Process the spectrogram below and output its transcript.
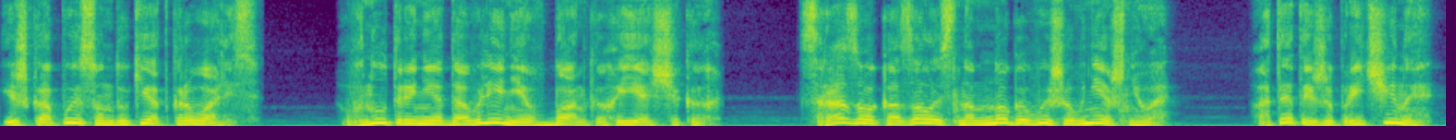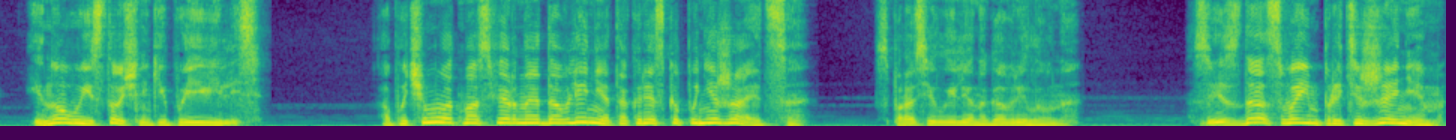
и шкапы сундуки открывались. Внутреннее давление в банках и ящиках сразу оказалось намного выше внешнего. От этой же причины и новые источники появились. «А почему атмосферное давление так резко понижается?» – спросила Елена Гавриловна. «Звезда своим притяжением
